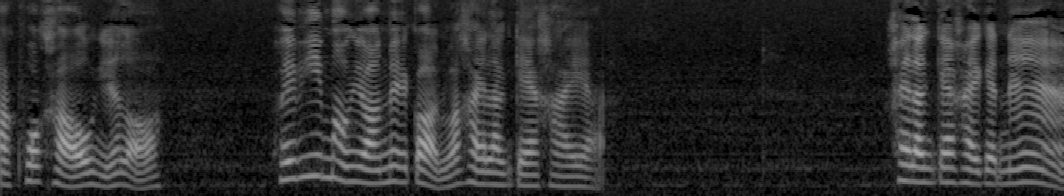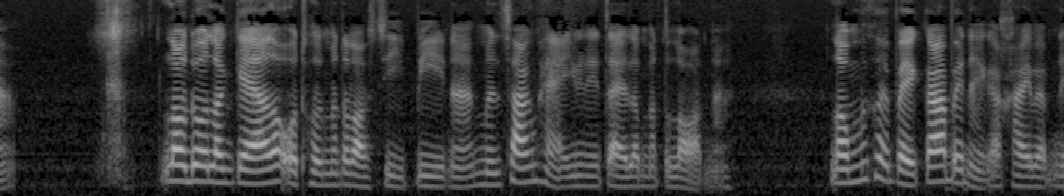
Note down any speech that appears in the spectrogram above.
พักพวกเขาอย่างเงี้ยหรอเฮ้ยพี่มองย้อนไปก่อนว่าใครรังแกใครอะ่ะ ใครรังแกใครกันแน่ เราโดนรังแกเราอดทนมาตลอดสี่ปีนะมันสร้างแผลอยู่ในใจเรามาตลอดนะเราไม่เคยไปกล้าไปไหนกับใครแบบใน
